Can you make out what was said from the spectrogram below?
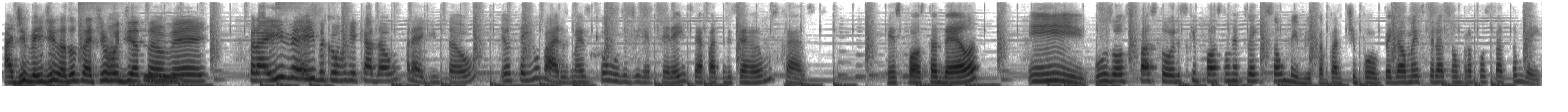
A Adventista do sétimo dia Sim. também, para ir vendo como que cada um prega. Então, eu tenho vários, mas o que eu uso de referência é a Patrícia Ramos Caso. Resposta dela e os outros pastores que postam reflexão bíblica, para tipo, pegar uma inspiração para postar também.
